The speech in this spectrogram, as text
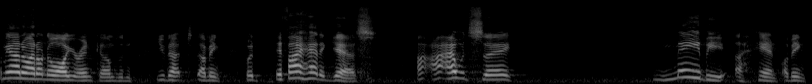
I mean, I know I don't know all your incomes, and you've not, I mean, but if I had a guess, I, I would say maybe a handful. I mean,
